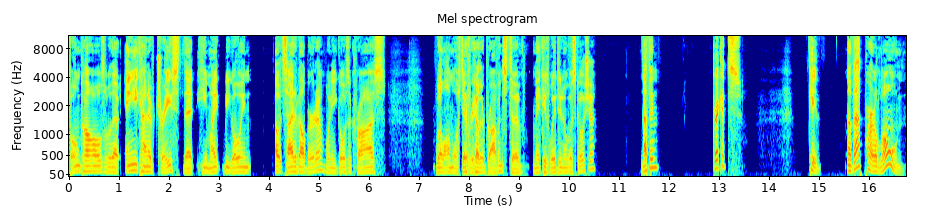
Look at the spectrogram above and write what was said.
phone calls, without any kind of trace that he might be going outside of Alberta when he goes across well, almost every other province to make his way to Nova Scotia? Nothing? Crickets? Okay, now that part alone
